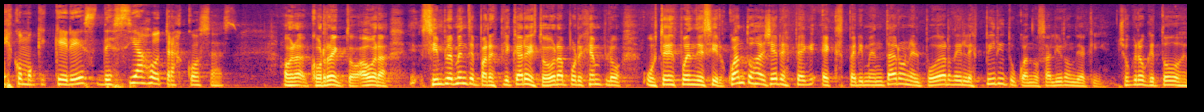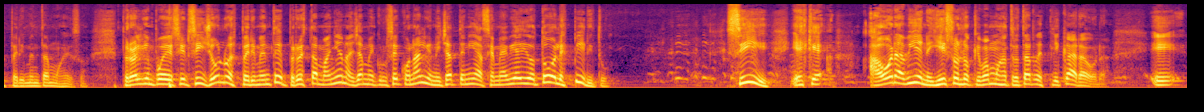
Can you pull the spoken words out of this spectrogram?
es como que querés, deseas otras cosas. Ahora, correcto. Ahora, simplemente para explicar esto, ahora, por ejemplo, ustedes pueden decir, ¿cuántos ayer experimentaron el poder del Espíritu cuando salieron de aquí? Yo creo que todos experimentamos eso. Pero alguien puede decir, sí, yo lo experimenté, pero esta mañana ya me crucé con alguien y ya tenía, se me había ido todo el Espíritu. Sí, es que ahora viene, y eso es lo que vamos a tratar de explicar ahora. Eh,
